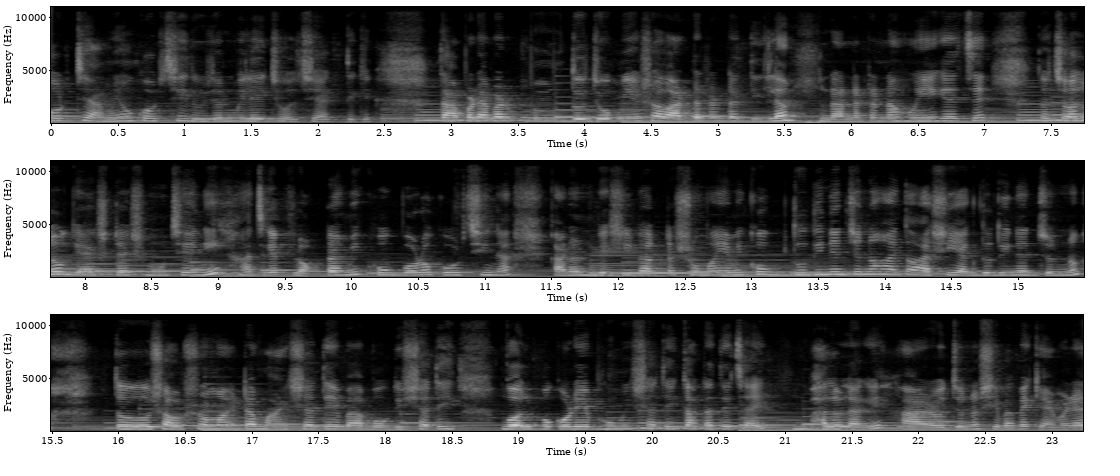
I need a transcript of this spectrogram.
করছে, আমিও করছি, দুজন মিলেই চলছে একদিকে। তারপরে আবার জমিয়ে সব আড্ডা টাড্ডা দিলাম, রান্না টান্না হয়ে গেছে। তো চলো গ্যাস ট্যাস মুছে নিই। আজকে ব্লগটা আমি খুব বড় করছি না, কারণ বেশিরভাগটা সময় আমি খুব দুদিনের জন্য হয়তো আসি, এক দুদিনের জন্য। তো সব সময়টা মায়ের সাথে বা বৌদির সাথেই গল্প করে ভূমির সাথেই কাটাতে চাই, ভালো লাগে। আর ওর জন্য সেভাবে ক্যামেরা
